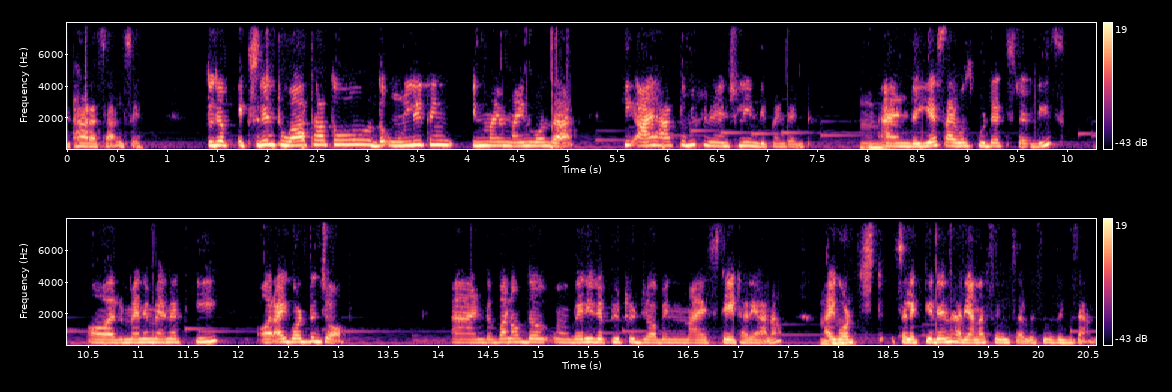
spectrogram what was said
18 साल से। तो जब एक्सीडेंट हुआ था तो the only thing in my mind was that कि I have to be financially independent and yes I was good at studies और मैंने मेहनत की और I got the job and one of the uh, very reputed job in my state haryana. Mm-hmm. i got st- selected in haryana civil services exam.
